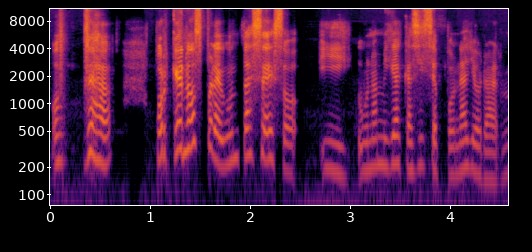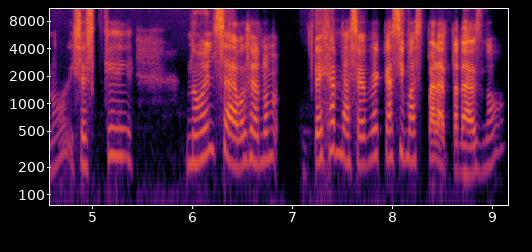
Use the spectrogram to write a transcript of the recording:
O sea, ¿por qué nos preguntas eso? Y una amiga casi se pone a llorar, ¿no? Dice, es que no, Elsa, o sea, no, déjame hacerme casi más para atrás, ¿no?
